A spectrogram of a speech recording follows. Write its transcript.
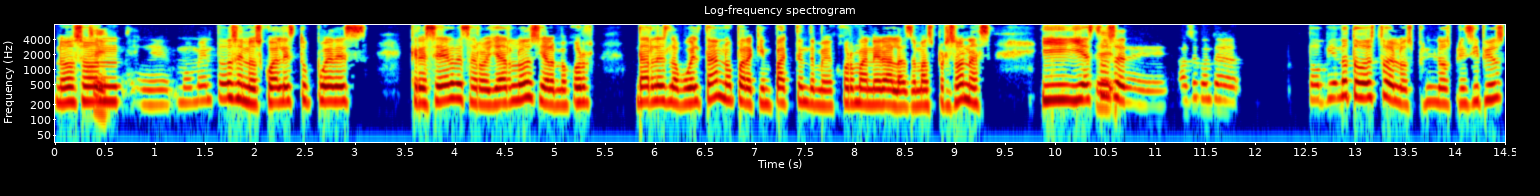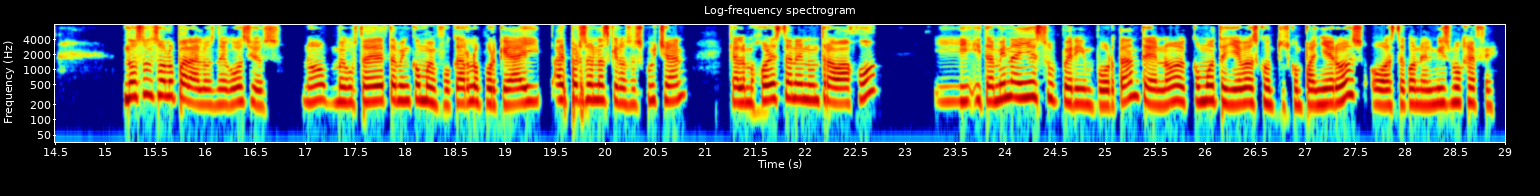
¿No? Son eh, momentos en los cuales tú puedes crecer, desarrollarlos y a lo mejor darles la vuelta, ¿no? Para que impacten de mejor manera a las demás personas. Y, esto se hace cuenta, viendo todo esto de los, los principios, no son solo para los negocios, ¿no? Me gustaría también como enfocarlo porque hay, hay personas que nos escuchan que a lo mejor están en un trabajo y, y también ahí es súper importante, ¿no? Cómo te llevas con tus compañeros o hasta con el mismo jefe.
